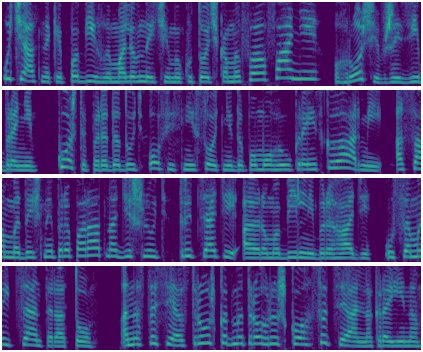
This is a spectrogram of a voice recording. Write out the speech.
Учасники побігли мальовничими куточками Феофанії, гроші вже зібрані. Кошти передадуть офісній сотні допомоги української армії, а сам медичний препарат надішлють 30-й аеромобільній бригаді у самий центр АТО. Анастасія Острушко, Дмитро Гришко, соціальна країна.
